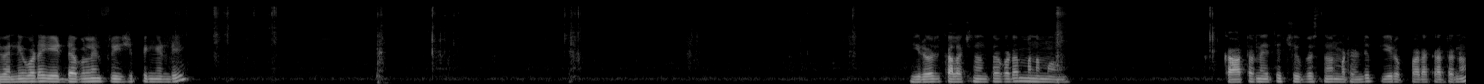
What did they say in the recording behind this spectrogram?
ఇవన్నీ కూడా 899 ఫ్రీ షిప్పింగ్ అండి. ఈరోజు కలెక్షన్ అంతా కూడా మనము కాటన్ అయితే చూపిస్తున్నాం అనమాట అండి. ప్యూర్ ఉప్పాడ కాటను.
